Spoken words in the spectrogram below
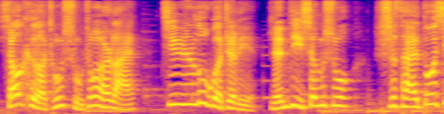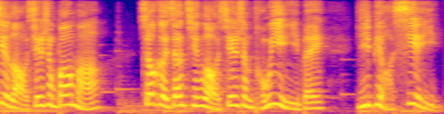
小可从蜀中而来，今日路过这里，人地生疏，实在多谢老先生帮忙。小可想请老先生同饮一杯，以表谢意。”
